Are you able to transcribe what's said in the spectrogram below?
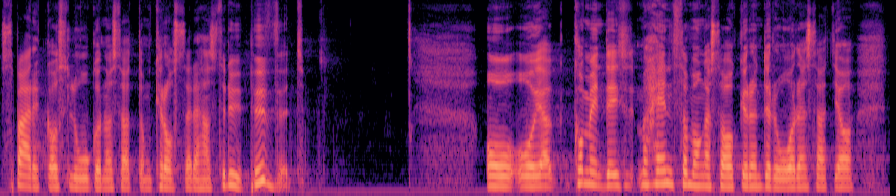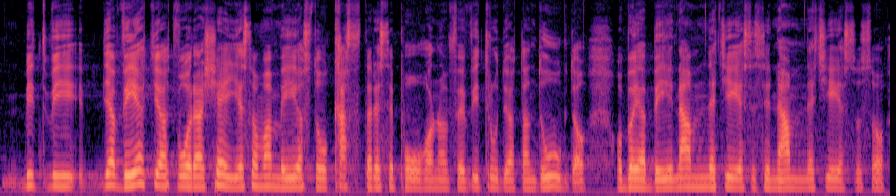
sparkade och slog honom så att de krossade hans struphuvud. Och, och jag kommer, det har hänt så många saker under åren så att jag, vi, jag vet ju att våra tjejer som var med oss då kastade sig på honom för vi trodde att han dog då och började be i namnet Jesus, i namnet Jesus. Och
